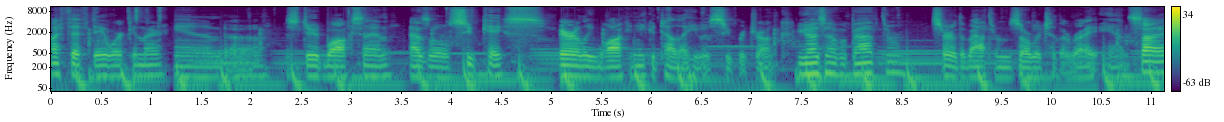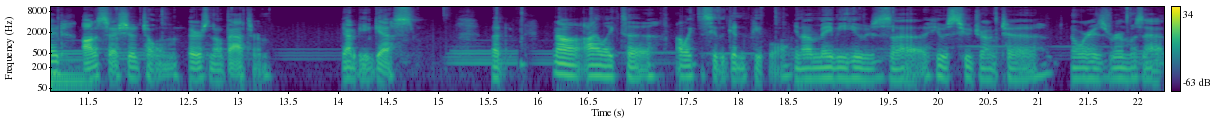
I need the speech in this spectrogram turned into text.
my fifth day working there, and uh, this dude walks in, has a little suitcase, barely walking. You could tell that he was super drunk. You guys have a bathroom? Sir, the bathroom's over to the right hand side. Honestly, I should have told him there's no bathroom. You gotta be a guest. But no, I like to I like to see the good people. You know, maybe he was uh, he was too drunk to know where his room was at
